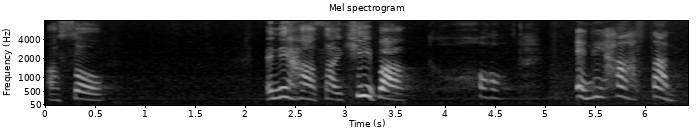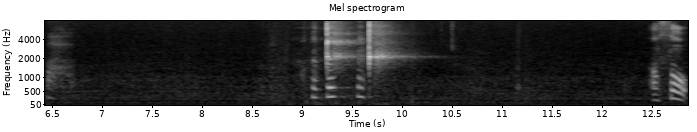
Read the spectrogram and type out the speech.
阿嫂，哎，你下山去吧。好，哎，你下山吧。阿嫂，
